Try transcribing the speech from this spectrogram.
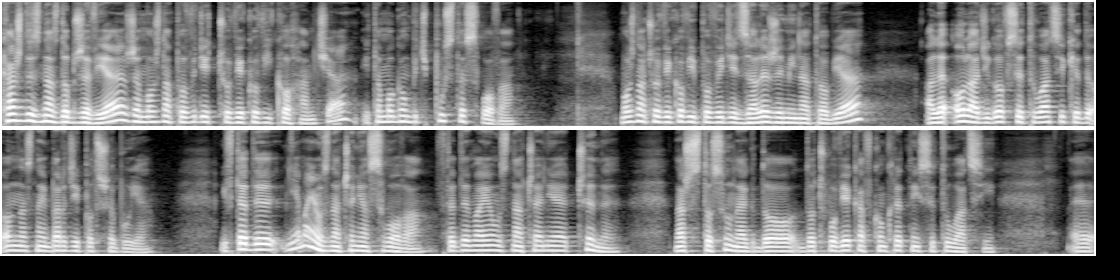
Każdy z nas dobrze wie, że można powiedzieć człowiekowi kocham cię i to mogą być puste słowa. Można człowiekowi powiedzieć zależy mi na tobie, ale olać go w sytuacji, kiedy on nas najbardziej potrzebuje. I wtedy nie mają znaczenia słowa, wtedy mają znaczenie czyny, nasz stosunek do, do człowieka w konkretnej sytuacji. E,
